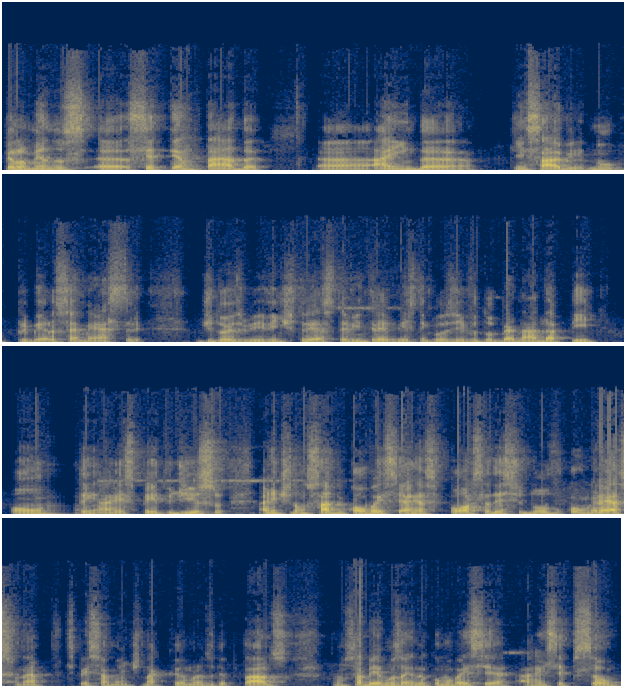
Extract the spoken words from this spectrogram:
pelo menos, uh, ser tentada uh, ainda quem sabe no primeiro semestre de 2023. Teve entrevista, inclusive, do Bernardo Api ontem a respeito disso. A gente não sabe qual vai ser a resposta desse novo Congresso, né? Especialmente na Câmara dos Deputados. Não sabemos ainda como vai ser a recepção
